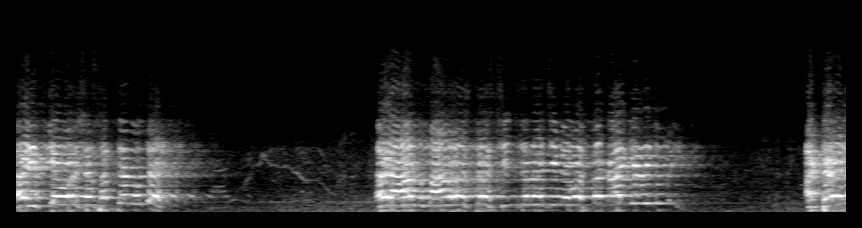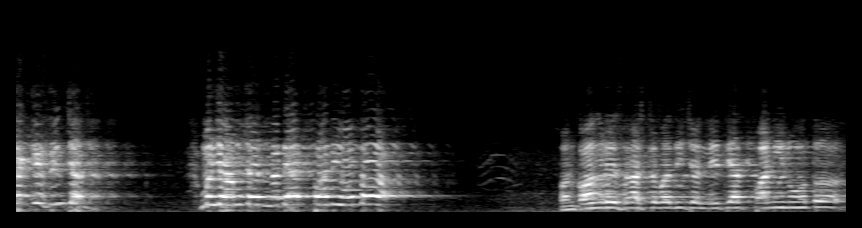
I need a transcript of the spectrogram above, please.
अरे इतके वर्ष सत्य होते अरे आज महाराष्ट्रात सिंचनाची व्यवस्था काय केली तुम्ही? अठरा टक्के सिंचन. म्हणजे आमच्या नद्यात पाणी होत. पण काँग्रेस राष्ट्रवादीच्या नेत्यात पाणी नव्हतं.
